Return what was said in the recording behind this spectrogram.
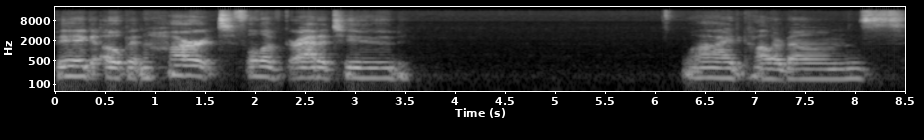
Big open heart, full of gratitude. Wide collarbones.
